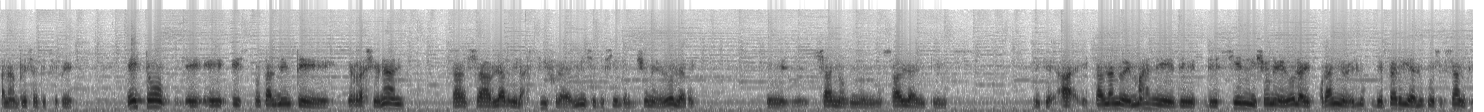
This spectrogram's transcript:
a la empresa TCP. Esto eh, eh, es totalmente irracional, ¿tá? ya hablar de la cifra de 1.700 millones de dólares, ya nos habla de que, de que ah, está hablando de más de, de- de 100 millones de dólares por año de, pérdida de lucro cesante.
